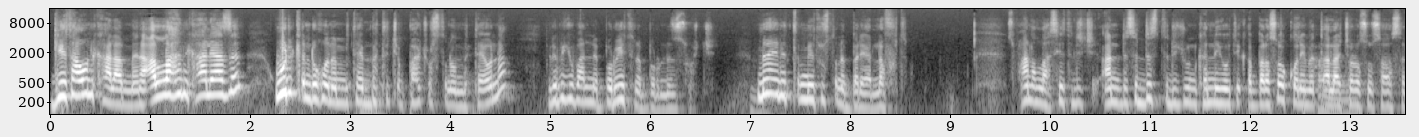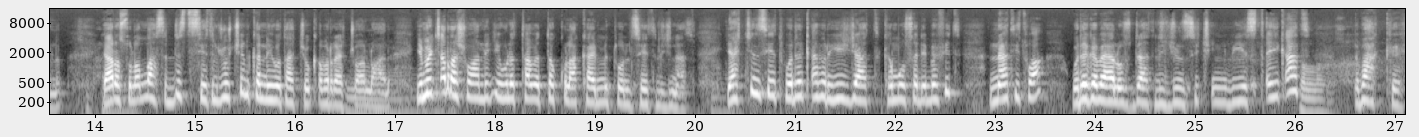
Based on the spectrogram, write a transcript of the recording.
ጌታውን ካላመነ አላህን ካልያዘ ውድቅ እንደሆነ የምታይበት ተጨባጭ ውስጥ ነው የምታየውና ነቢዩ ባልነበሩ የት ነበሩ እነዚህ ሰዎች? ምን አይነት ጥሜት ውስጥ ነበር ያለፉት ስብሓንላህ ሴት ልጅ አንድ ስድስት ልጁን ከነ ህይወት የቀበረ ሰው እኮ ነው የመጣላቸው ረሱል ስ ሰለም ያ ረሱላላህ ስድስት ሴት ልጆችን ከነ ህይወታቸው ቀብሬያቸዋለሁ አለ። የመጨረሻዋ ልጅ የሁለት ዓመት ተኩል አካባቢ የምትወልድ ሴት ልጅ ናት። ያችን ሴት ወደ ቀብር ይዣት ከመውሰዴ በፊት እናቲቷ ወደ ገበያ ልወስዳት ልጁን ስጭኝ ብዬ ስጠይቃት እባክህ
